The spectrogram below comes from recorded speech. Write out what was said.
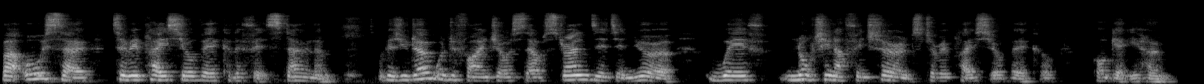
but also to replace your vehicle if it's stolen. Because you don't want to find yourself stranded in Europe with not enough insurance to replace your vehicle or get you home.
